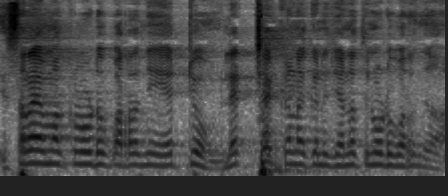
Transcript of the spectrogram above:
ഇസ്രായേൽ മക്കളോട് പറഞ്ഞ് ഏറ്റവും ലക്ഷക്കണക്കിന് ജനത്തിനോട് പറഞ്ഞതാ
